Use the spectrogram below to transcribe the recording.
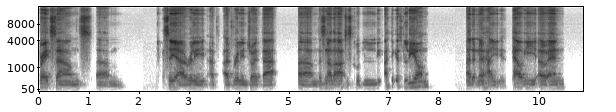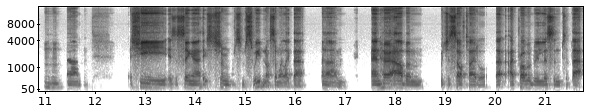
great sounds. Um, so yeah, I really, I've, I've really enjoyed that. Um, there's another artist called, Le- I think it's Leon. I don't know how you, L-E-O-N. Mm-hmm. Um, she is a singer. I think she's from, from Sweden or somewhere like that. Um, and her album, which is self-titled, that I probably listened to that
